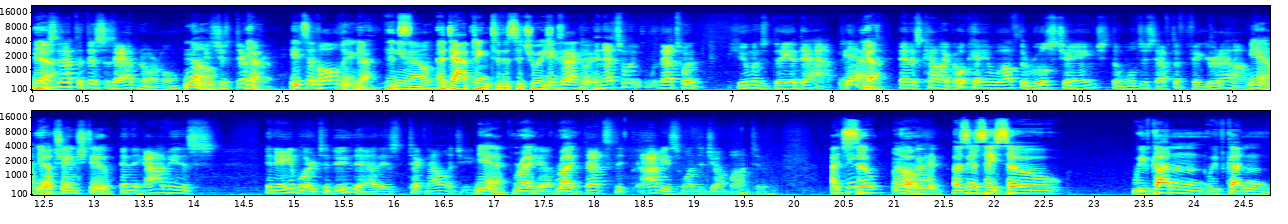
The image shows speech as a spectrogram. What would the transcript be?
Yeah. It's not that this is abnormal. No. it's just different. Yeah. It's evolving. Yeah, it's you know adapting to the situation. exactly. And that's what that's what humans they adapt. yeah. Yeah. And it's kind of like okay, well, if the rules change, then we'll just have to figure it out. Yeah. Yeah. We'll change too. And the obvious enabler to do that is technology. Yeah. Right. Yeah, Right. That's the obvious one to jump onto. I think. So, oh, go ahead. I was gonna say so. We've gotten we've gotten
